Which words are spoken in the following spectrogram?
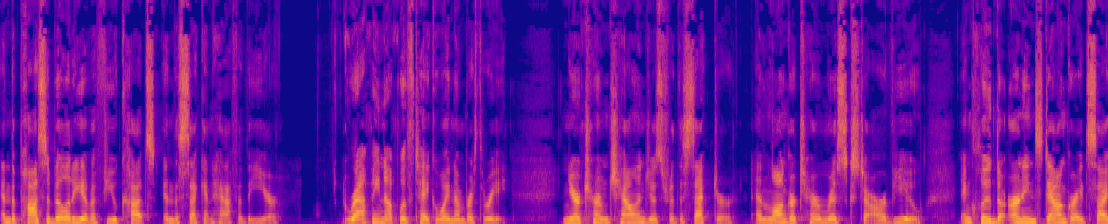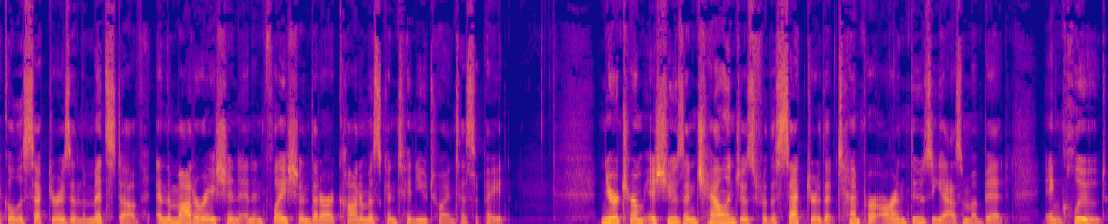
and the possibility of a few cuts in the second half of the year. Wrapping up with takeaway number three. Near term challenges for the sector and longer term risks to our view include the earnings downgrade cycle the sector is in the midst of and the moderation in inflation that our economists continue to anticipate. Near term issues and challenges for the sector that temper our enthusiasm a bit include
